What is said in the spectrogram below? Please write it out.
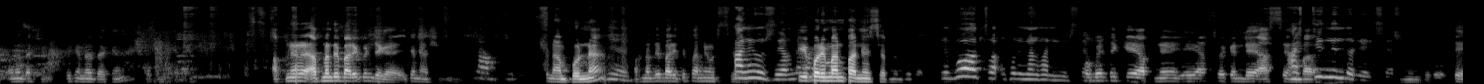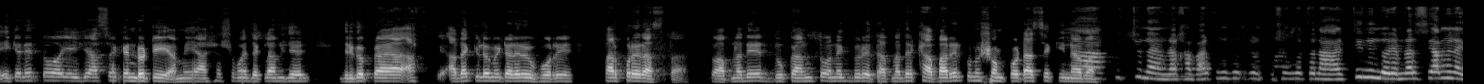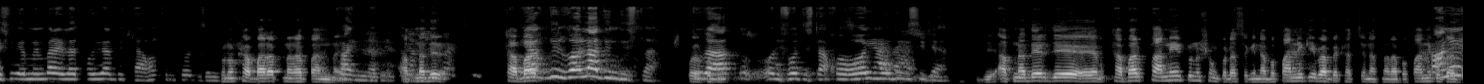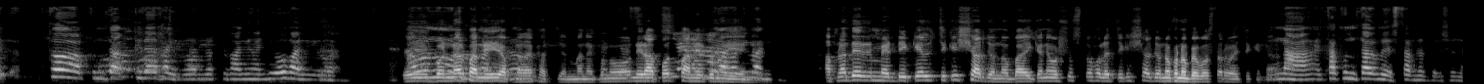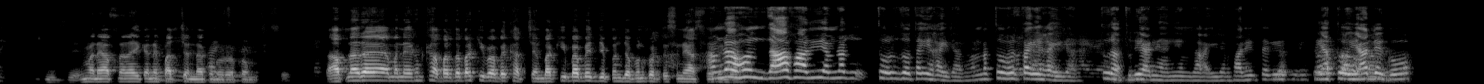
ওখানে দেখেন এখানে দেখেন। আপনার আপনাদের বাড়ি কোন জায়গায়? এখানে আসেন। হ্যাঁ। আপনাদের বাড়িতে পানি উঠছে? পানি উঠছে কি পরিমাণ পানি হচ্ছে আপনাদের বহুত পরিমাণ পানি উঠছে। কবে থেকে আপনি এই আশ্রয় কেন্দ্রে আসছেন বা তিন দিন ধরে তো এখানে তো এই যে আশ্রয় কেন্দ্রটি আমি আসার সময় দেখলাম যে দীর্ঘ প্রায় আধা কিলোমিটারের উপরে তারপরে রাস্তা। তো আপনাদের দোকান তো অনেক দূরে তো আপনাদের খাবারের কোনো সংকট আছে কিনা বা না, নাই আমরা খাবার কোনো সঙ্গত না আজ তিন দিন ধরে আমরা চেয়ারম্যান আইসি মেম্বার এলে কইরা দিতা এখন কিন্তু দিছেন কোনো খাবার আপনারা পান নাই আপনাদের খাবার একদিন হলা দিন দিসলা পুরা ওই ফদিসলা ওই নদী সিটা জি আপনাদের যে খাবার পানির কোনো সংকট আছে কিনা বা পানি কীভাবে খাচ্ছেন আপনারা বা পানি কোথায় তো কিরা খাইবো আমরা তো পানি খাই ও পানি হয় এই বন্যার পানি পানি, আপনারা। খাচ্ছেন মানে কোনো নিরাপদ পানির কোনো ইয়ে নেই। আপনাদের মেডিকেল চিকিৎসার জন্য বা এখানে অসুস্থ হলে চিকিৎসার জন্য কোনো ব্যবস্থা রয়েছে কিনা? না এটা কোনটা বেস্ট আপনার দেশে নাই। মানে আপনারা এখানে পাচ্ছেন না কোনো রকম আপনারা মানে এখন খাবার দাবার কীভাবে খাচ্ছেন বা কীভাবে জীবন যাপন করতেছেন আশ্রয় আমরা এখন যা পারি আমরা তোর দোতাকে খাইলাম আমরা তোর তাকে খাইলাম তুরা তুরি আনি আনি আমরা খাইলাম পানি থেকে ইয়া তো ইয়া দেখো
